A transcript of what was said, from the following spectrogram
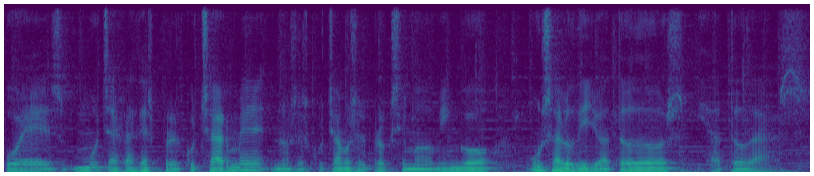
Pues muchas gracias por escucharme, nos escuchamos el próximo domingo. Un saludillo a todos y a todas. that.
